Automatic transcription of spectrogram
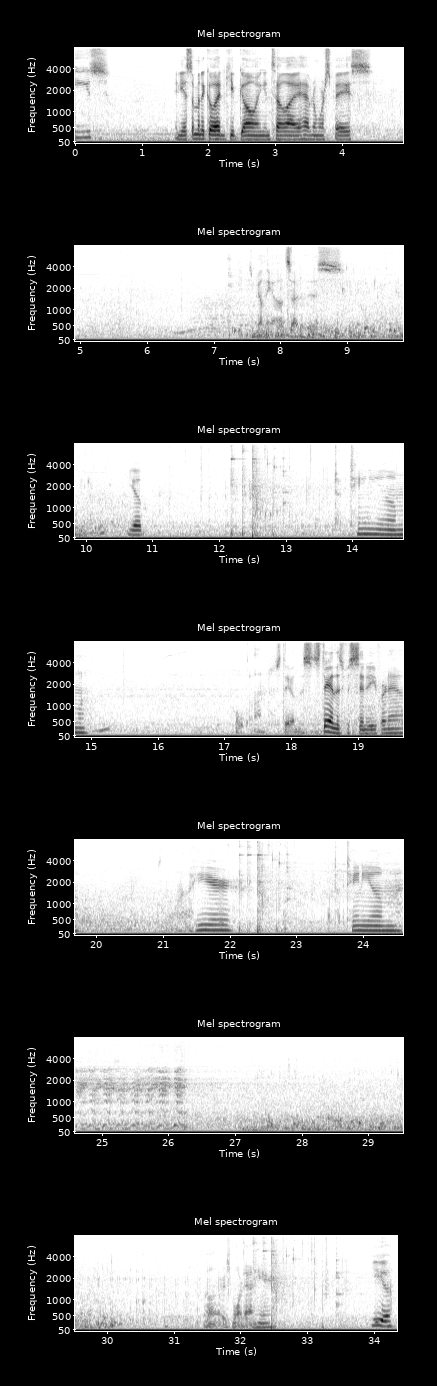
Yes, I'm going to go ahead and keep going until I have no more space. Let's be on the outside of this. Yep. Titanium. Hold on. Stay on this. Stay in this vicinity for now. Right here. Titanium. Oh, there's more down here. Yeah.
